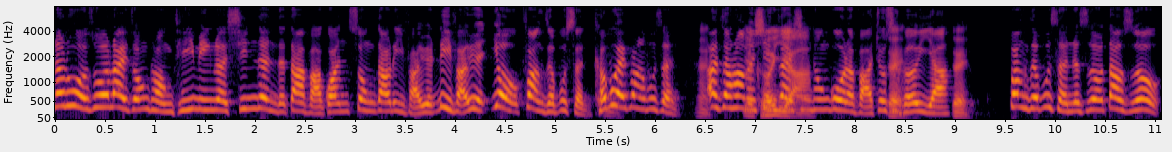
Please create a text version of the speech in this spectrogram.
那如果说赖总统提名了新任的大法官送到立法院，立法院又放着不审，可不可以放着不审？按照他们现在新通过的法，就是可以啊。对，放着不审的时候，到时候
